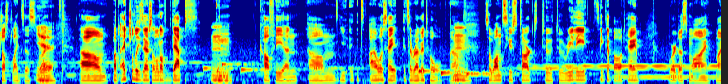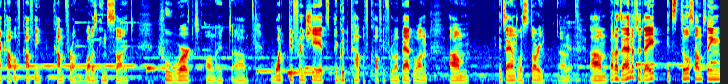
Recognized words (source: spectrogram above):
just like this. yeah. Right? Um, but actually, there's a lot of depth in Mm. coffee, and um, it's, I always say it's a rabbit hole. yeah? Mm. So once you start to, to really think about, hey, where does my, my cup of coffee come from? What is inside? Who worked on it? Um, what differentiates a good cup of coffee from a bad one? Um, it's an endless story. Um, um, but at the end of the day, it's still something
